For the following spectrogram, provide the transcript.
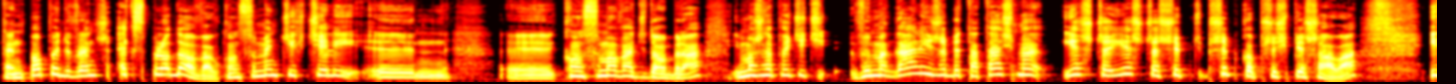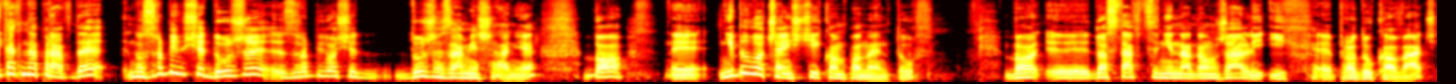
Ten popyt wręcz eksplodował. Konsumenci chcieli y, konsumować dobra i można powiedzieć, wymagali, żeby ta taśma jeszcze, jeszcze szyb, szybko przyspieszała i tak naprawdę no, zrobił się duży, zrobiło się duże zamieszanie, bo y, nie było części komponentów, bo y, dostawcy nie nadążali ich y, produkować.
